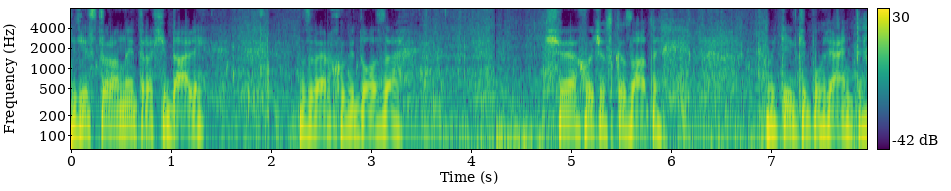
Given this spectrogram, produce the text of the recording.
зі сторони трохи далі, зверху від озера. Що я хочу сказати? Ви тільки погляньте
